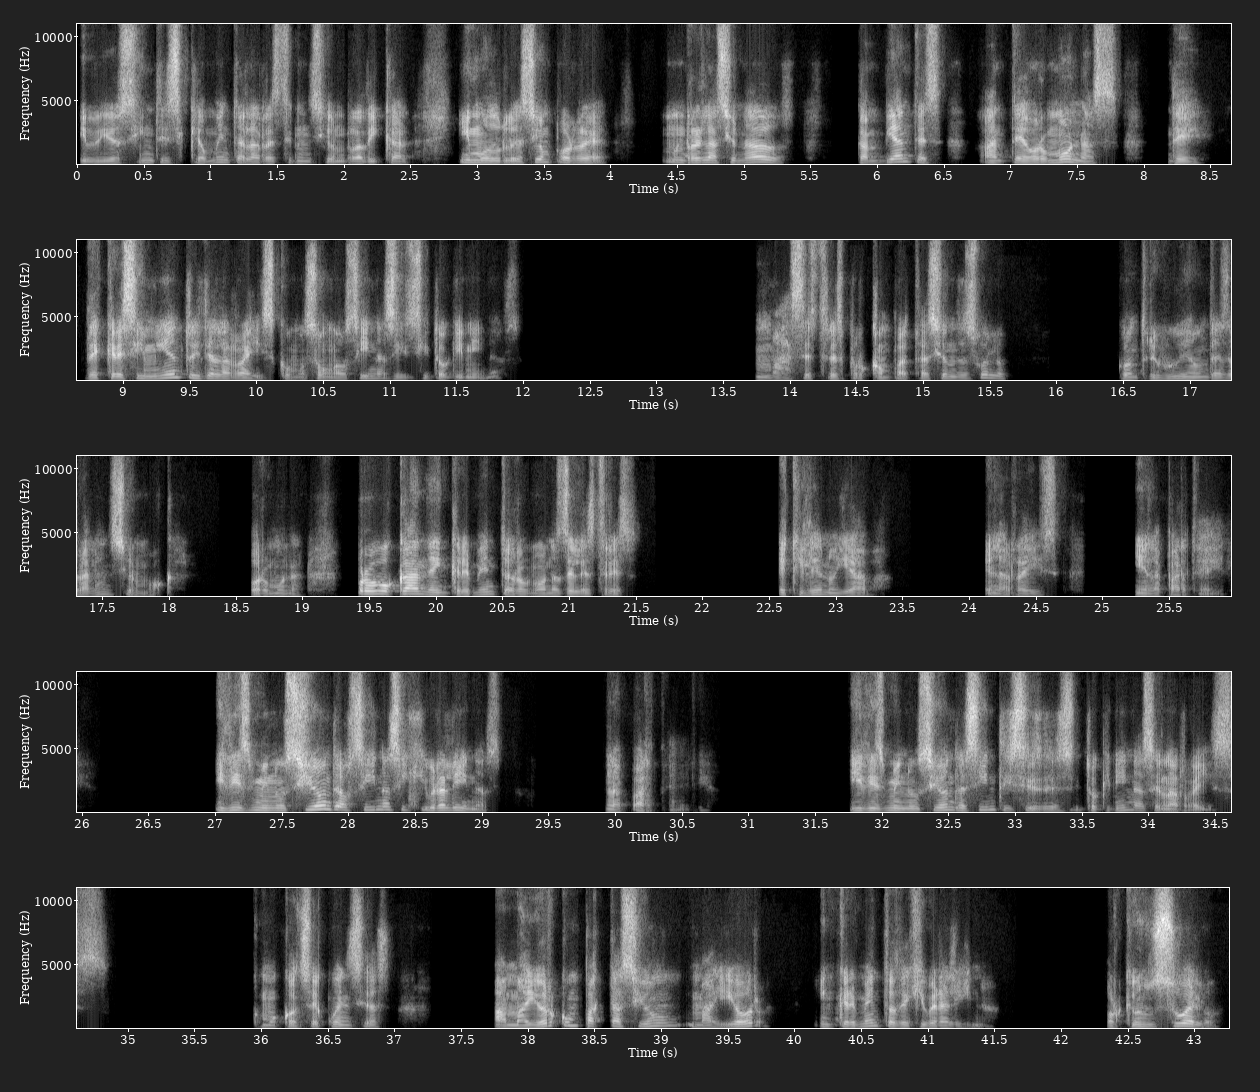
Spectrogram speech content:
y biosíntesis que aumenta la restricción radical y modulación por relacionados cambiantes ante hormonas de, de crecimiento y de la raíz, como son auxinas y citoquininas. Más estrés por compactación del suelo contribuye a un desbalance hormonal, provocando incremento de hormonas del estrés, etileno y ABA en la raíz y en la parte aérea. Y disminución de auxinas y gibralinas en la parte aérea. Y disminución de síntesis de citoquininas en las raíces. Como consecuencias, a mayor compactación, mayor incremento de gibralina. Porque un suelo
